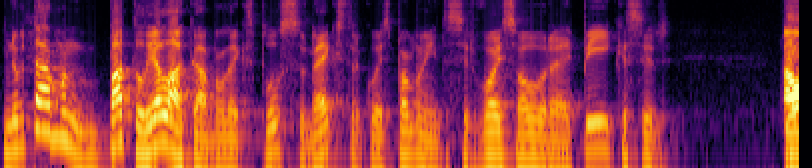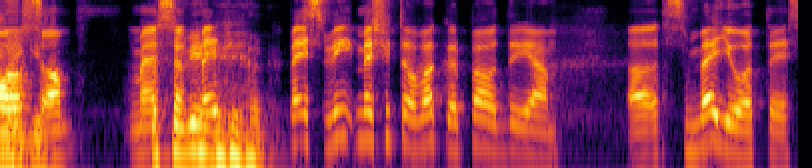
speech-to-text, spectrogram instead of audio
Nu, bet tā man pati lielākā, man liekas, pluss un ekstra, ko es pamanīju, tas ir voice over IP, kas ir. Awesome. Mēs, ir mēs, mēs, vi- mēs šito vakaru pavadījām uh, smejoties,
